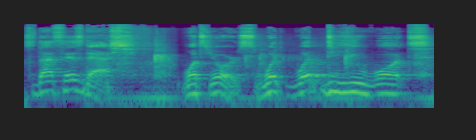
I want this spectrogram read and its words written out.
So that's his dash. What's yours? What what do you want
